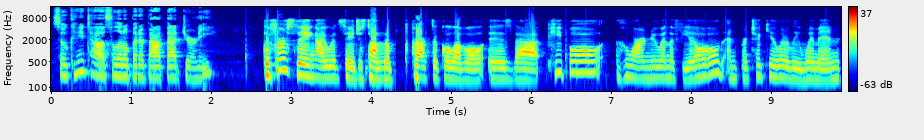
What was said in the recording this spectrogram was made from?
So, can you tell us a little bit about that journey? The first thing I would say, just on a practical level, is that people who are new in the field, and particularly women,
